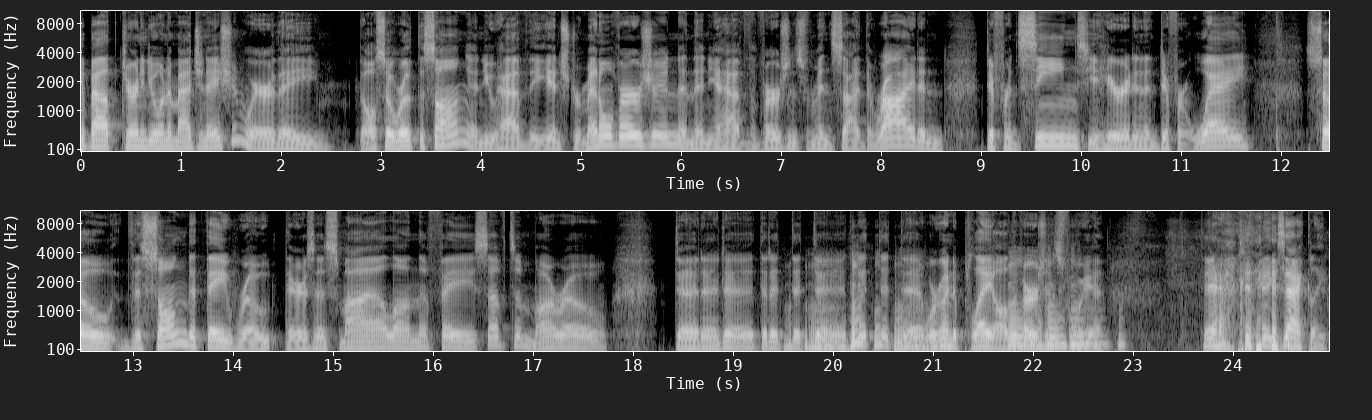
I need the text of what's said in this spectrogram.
about Journey to an Imagination, where they also wrote the song, and you have the instrumental version, and then you have the versions from inside the ride and different scenes. You hear it in a different way. So, the song that they wrote, There's a Smile on the Face of Tomorrow. We're going to play all the versions for you. Yeah, exactly.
